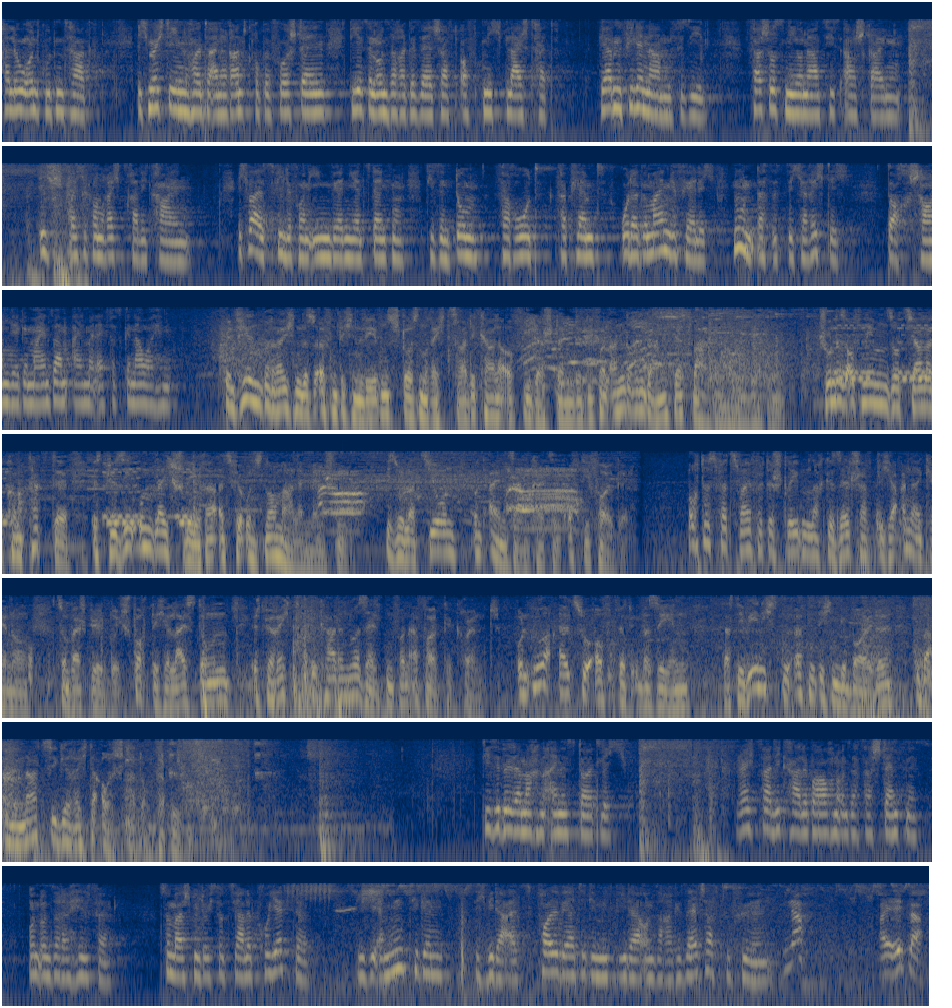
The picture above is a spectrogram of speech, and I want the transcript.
Hallo und guten Tag. Ich möchte Ihnen heute eine Randgruppe vorstellen, die es in unserer Gesellschaft oft nicht leicht hat. Wir haben viele Namen für sie. Faschos, Neonazis, Arschgeigen. Ich spreche von Rechtsradikalen. Ich weiß, viele von Ihnen werden jetzt denken, die sind dumm, verroht, verklemmt oder gemeingefährlich. Nun, das ist sicher richtig. Doch schauen wir gemeinsam einmal etwas genauer hin. In vielen Bereichen des öffentlichen Lebens stoßen Rechtsradikale auf Widerstände, die von anderen gar nicht erst wahrgenommen werden. Schon das Aufnehmen sozialer Kontakte ist für sie ungleich schwerer als für uns normale Menschen. Isolation und Einsamkeit sind oft die Folge. Auch das verzweifelte Streben nach gesellschaftlicher Anerkennung, zum Beispiel durch sportliche Leistungen, ist für Rechtsradikale nur selten von Erfolg gekrönt. Und nur allzu oft wird übersehen, dass die wenigsten öffentlichen Gebäude über eine nazigerechte Ausstattung verfügen. Diese Bilder machen eines deutlich. Rechtsradikale brauchen unser Verständnis und unsere Hilfe. Zum Beispiel durch soziale Projekte, die sie ermutigen, sich wieder als vollwertige Mitglieder unserer Gesellschaft zu fühlen. Na, Herr Hitler,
